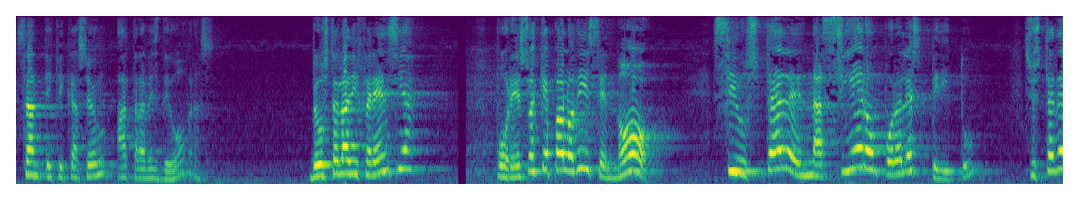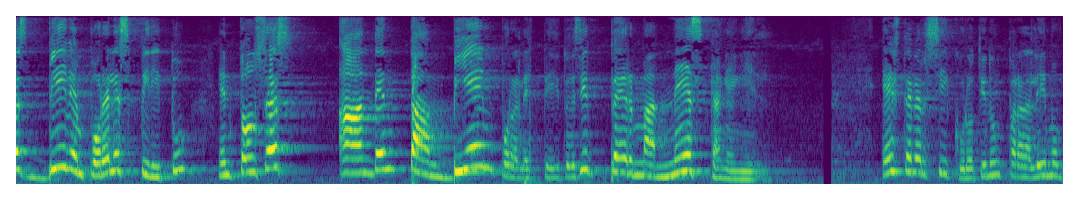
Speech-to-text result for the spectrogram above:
Santificación a través de obras. ¿Ve usted la diferencia? Por eso es que Pablo dice, no, si ustedes nacieron por el Espíritu, si ustedes viven por el Espíritu, entonces anden también por el Espíritu, es decir, permanezcan en Él. Este versículo tiene un paralelismo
